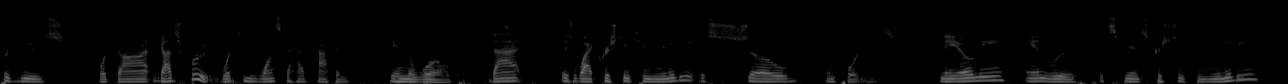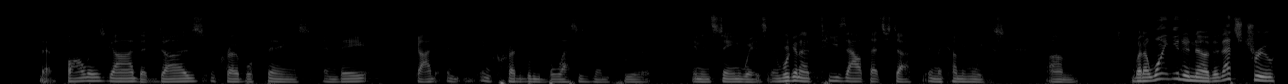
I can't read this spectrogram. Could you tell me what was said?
produce what God God's fruit, what he wants to have happen in the world. That is why Christian community is so important. Naomi and Ruth experienced Christian community that follows God, that does incredible things, and they God incredibly blesses them through it in insane ways. And we're going to tease out that stuff in the coming weeks. Um, but I want you to know that that's true.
